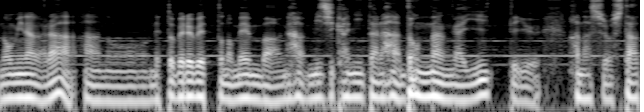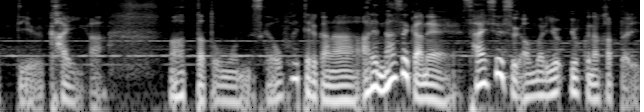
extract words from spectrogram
で飲みながらあのレッドベルベットのメンバーが 身近にいたらどんなんがいいっていう話をしたっていう回があったと思うんですけど覚えてるかな？あれなぜかね再生数があんまり良くなかったり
